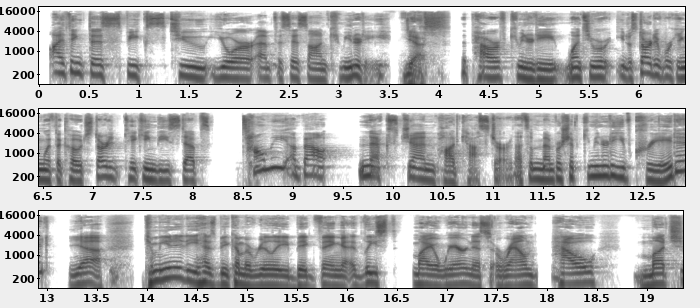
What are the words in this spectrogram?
I think this speaks to your emphasis on community. Yes. The power of community. Once you were, you know, started working with a coach, started taking these steps. Tell me about NextGen Podcaster. That's a membership community you've created. Yeah. Community has become a really big thing, at least my awareness around how much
